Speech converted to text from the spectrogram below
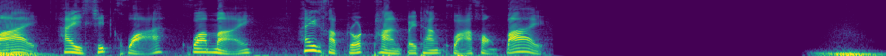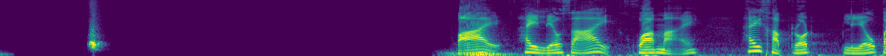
ป้าย ให้ชิดขวา ความหมาย ให้ขับรถผ่านไปทางขวาของป้ายป้ายให้เลี้ยวซ้าย ความหมาย ให้ขับรถเลี้ยวไป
